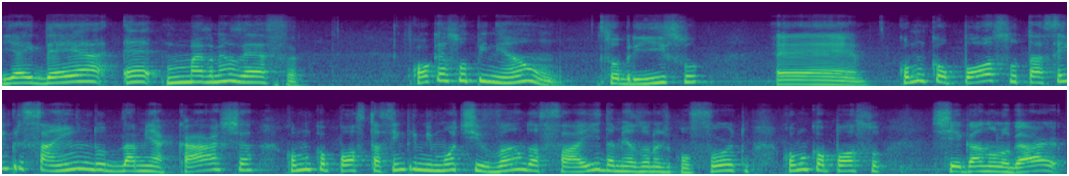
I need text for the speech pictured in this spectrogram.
E a ideia é mais ou menos essa. Qual que é a sua opinião sobre isso É, como que eu posso estar tá sempre saindo da minha caixa? Como que eu posso estar tá sempre me motivando a sair da minha zona de conforto? Como que eu posso chegar num lugar,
